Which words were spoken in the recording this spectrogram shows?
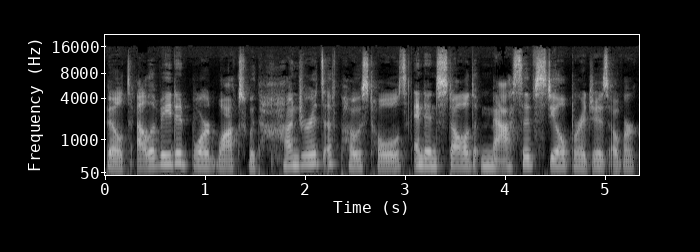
built elevated boardwalks with hundreds of post holes, and installed massive steel bridges over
